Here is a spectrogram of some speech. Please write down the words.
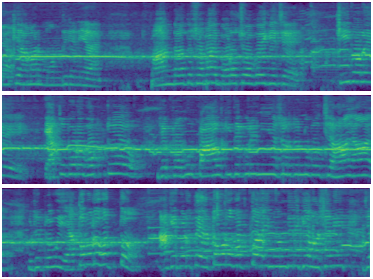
ওকে আমার মন্দিরে নিয়ে আয়। পান্ডা তো সবাই বড় চোখ হয়ে গেছে কি বলে? এত বড় ভক্ত যে প্রভুর পালকিতে করে নিয়ে আসার জন্য বলছে, হায় হায়। বলছে, প্রভু, এত বড় ভক্ত? আগে পরে তো এত বড় ভক্ত এই মন্দিরে কেউ আসেনি যে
